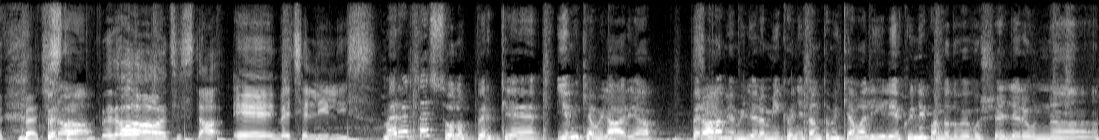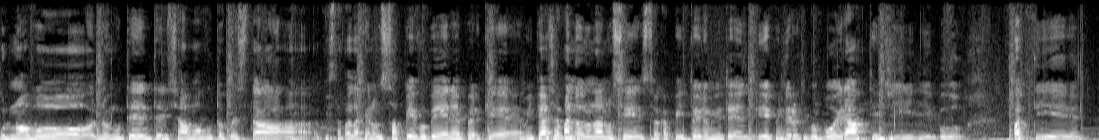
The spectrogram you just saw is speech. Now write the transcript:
Beh, ci sta. Però... Però ci sta. E invece Lilies? Ma in realtà è solo perché io mi chiamo Ilaria, però Sì. la mia migliore amica ogni tanto mi chiama Lili e quindi quando dovevo scegliere un, un nuovo, nuovo utente, diciamo, ho avuto questa, questa cosa che non sapevo bene perché mi piace quando non hanno senso, capito, i nomi utenti e quindi ero tipo boh, i ratti gigli, boh. Infatti...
